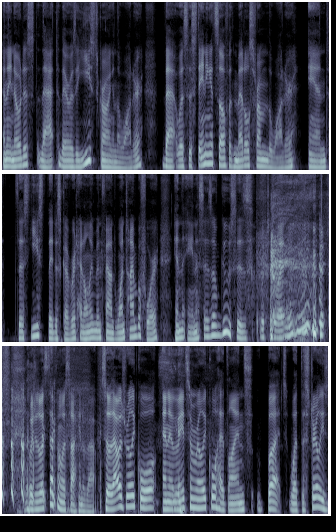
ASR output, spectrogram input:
And they noticed that there was a yeast growing in the water that was sustaining itself with metals from the water. And this yeast they discovered had only been found one time before in the anuses of gooses, which is what which is what Stefan was talking about. So that was really cool, and it made some really cool headlines. But what the Stierles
